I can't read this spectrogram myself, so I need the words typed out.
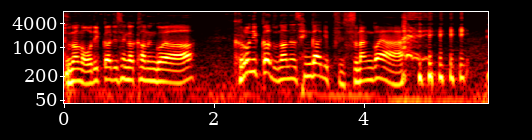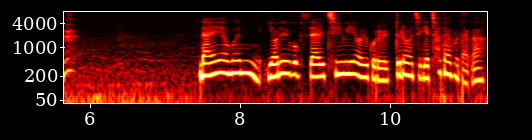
누나는 어디까지 생각하는 거야? 그러니까 누나는 생각이 불순한 거야. 나의 영은 17살 지우의 얼굴을 뚫어지게 쳐다보다가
